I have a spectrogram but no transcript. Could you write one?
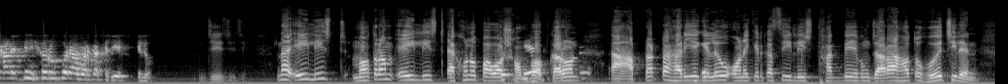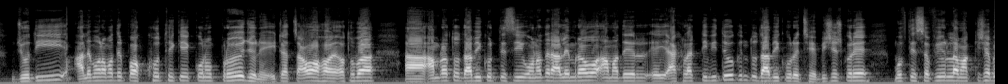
সাড়ে তিনশোর উপরে আমার কাছে লিস্ট ছিল। জি জি জি। না এই লিস্ট মহতরাম এই লিস্ট এখনও পাওয়া সম্ভব। কারণ আপনারটা হারিয়ে গেলেও অনেকের কাছেই লিস্ট থাকবে এবং যারা আহত হয়েছিলেন যদি আলেমর আমাদের পক্ষ থেকে কোনো প্রয়োজনে এটা চাওয়া হয় অথবা আমরা তো দাবি করতেছি ওনাদের আলেমরাও আমাদের এই আখলাক টিভিতেও কিন্তু দাবি করেছে। বিশেষ করে মুফতি সফিউল্লাহ মাক্কি সাহেব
